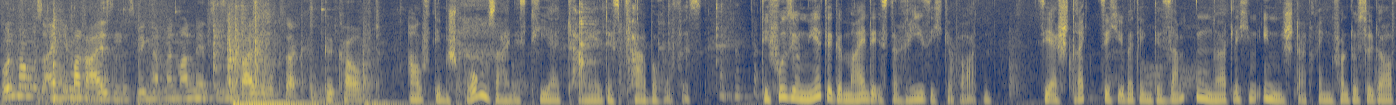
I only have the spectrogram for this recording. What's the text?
Und man muss eigentlich immer reisen. Deswegen hat mein Mann mir jetzt diesen Reiserucksack gekauft. Auf dem Sprung sein ist hier Teil des Pfarrberufes. Die fusionierte Gemeinde ist riesig geworden. Sie erstreckt sich über den gesamten nördlichen Innenstadtring von Düsseldorf.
